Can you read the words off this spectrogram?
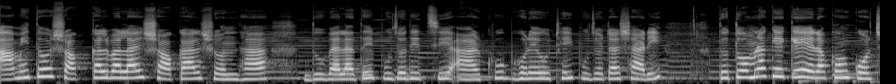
আমি তো সকালবেলায় সকাল, সন্ধ্যা দুবেলাতেই পুজো দিচ্ছি আর খুব ভোরে উঠেই পুজোটা সারি। তো তোমরা কে কে এরকম করছ,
